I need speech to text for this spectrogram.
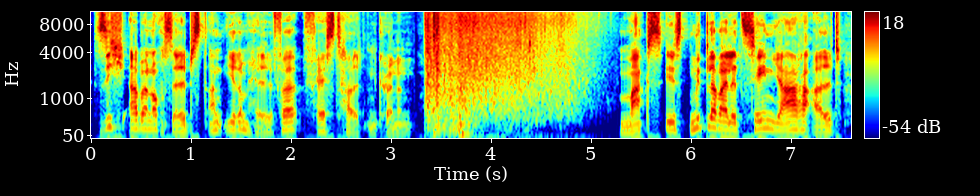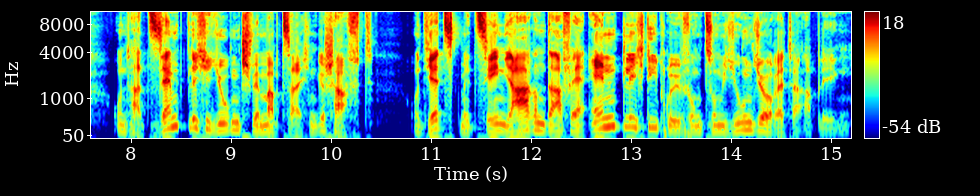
sich aber noch selbst an ihrem Helfer festhalten können. Max ist mittlerweile zehn Jahre alt und hat sämtliche Jugendschwimmabzeichen geschafft. Und jetzt mit zehn Jahren darf er endlich die Prüfung zum Juniorretter ablegen.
